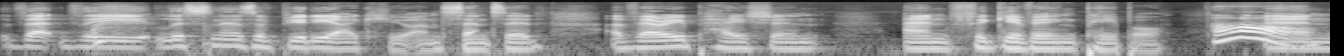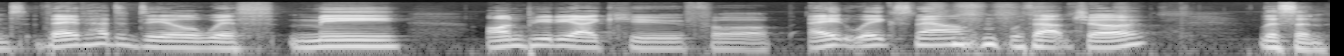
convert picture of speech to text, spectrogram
that the listeners of Beauty IQ Uncensored are very patient and forgiving people. Oh. And they've had to deal with me on Beauty IQ for eight weeks now without Joe. Listen,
